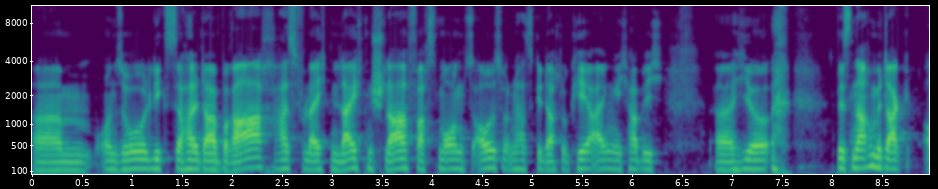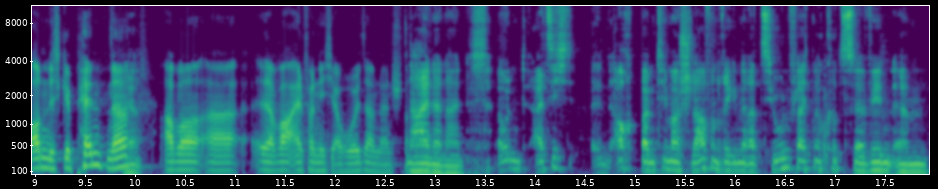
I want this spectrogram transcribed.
Ja. Ähm, und so liegst du halt da brach, hast vielleicht einen leichten Schlaf, wachst morgens aus und hast gedacht, okay, eigentlich habe ich äh, hier bis Nachmittag ordentlich gepennt, ne? Ja. Aber äh, er war einfach nicht erholsam, dein Schlaf. Nein, nein, nein. Und als ich äh, auch beim Thema Schlaf und Regeneration vielleicht noch kurz zu erwähnen, ähm,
